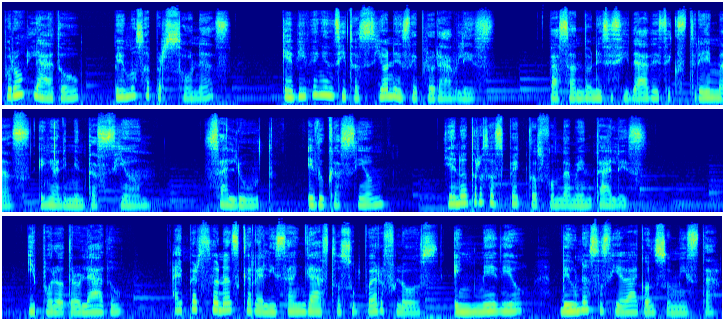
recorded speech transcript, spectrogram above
Por un lado, vemos a personas que viven en situaciones deplorables, pasando necesidades extremas en alimentación, salud, educación y en otros aspectos fundamentales. Y por otro lado, hay personas que realizan gastos superfluos en medio de una sociedad consumista.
